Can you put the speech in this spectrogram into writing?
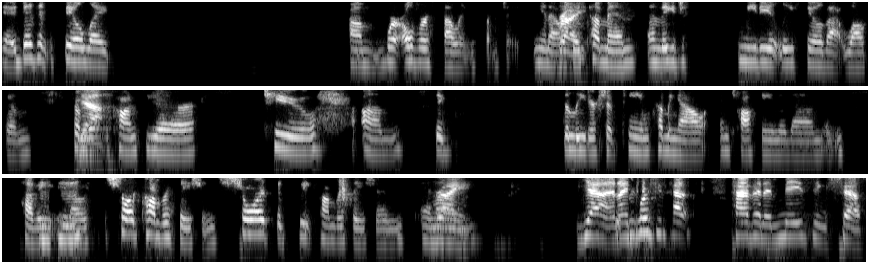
it doesn't feel like um, we're overselling something. You know, right. they come in and they just immediately feel that welcome from yeah. the concierge to um, the the leadership team coming out and talking to them and having mm-hmm. you know short conversations, short but sweet conversations. And right, um, yeah, and I bet you have have an amazing chef.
